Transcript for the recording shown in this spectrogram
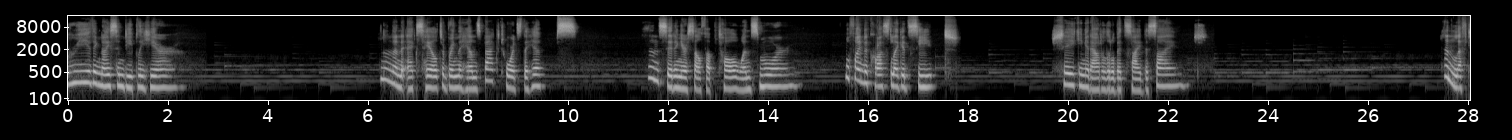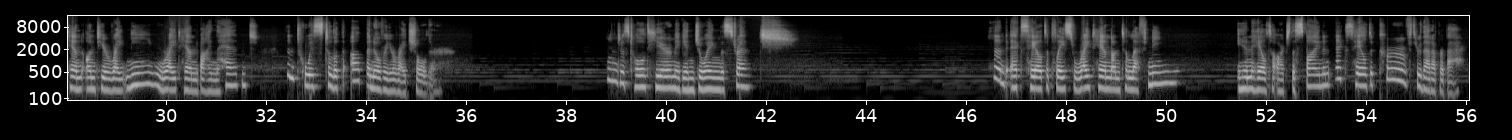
Breathing nice and deeply here. And then exhale to bring the hands back towards the hips. And sitting yourself up tall once more, we'll find a cross-legged seat, shaking it out a little bit side to side. And left hand onto your right knee, right hand behind the head, and twist to look up and over your right shoulder. And just hold here, maybe enjoying the stretch. And exhale to place right hand onto left knee. Inhale to arch the spine and exhale to curve through that upper back.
